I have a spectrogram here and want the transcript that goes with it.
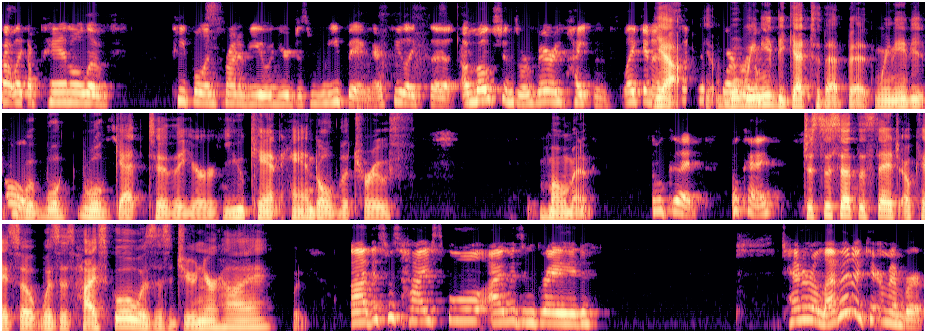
got like a panel of people in front of you and you're just weeping. I feel like the emotions were very heightened, like in a Yeah. Well, we need to get to that bit. We need to, Oh, We'll we'll, we'll get to the your you can't handle the truth moment. Oh, good. Okay. Just to set the stage. Okay, so was this high school? Was this junior high? Uh, this was high school. I was in grade 10 or 11. I can't remember.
